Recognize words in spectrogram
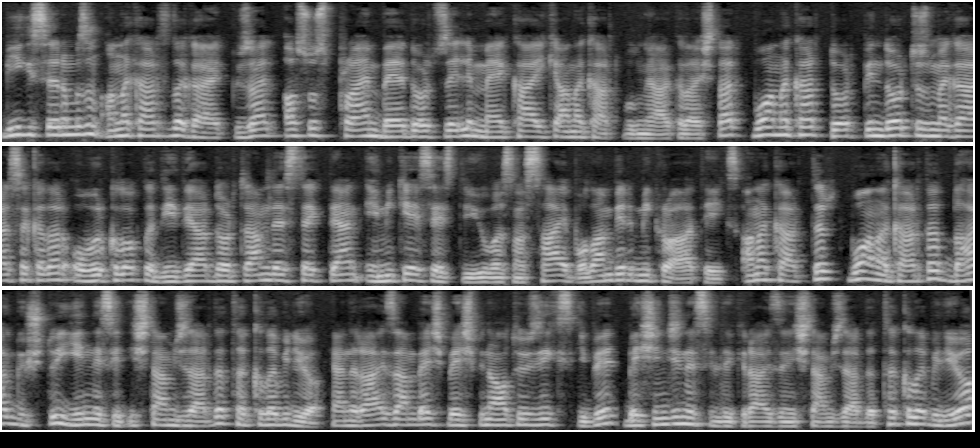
Bilgisayarımızın anakartı da gayet güzel. Asus Prime B450 MK2 anakart bulunuyor arkadaşlar. Bu anakart 4400 MHz'e kadar overclockla DDR4 RAM destekleyen M.2 SSD yuvasına sahip olan bir micro ATX anakarttır. Bu anakarta daha güçlü yeni nesil işlemcilerde takılabiliyor. Yani Ryzen 5 5600X gibi 5. nesildeki Ryzen işlemcilerde takılabiliyor.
